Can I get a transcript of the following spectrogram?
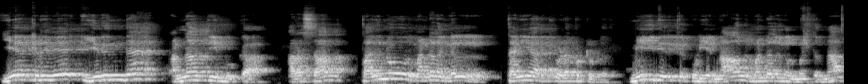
ஏற்கனவே இருந்த அதிமுக அரசால் பதினோரு மண்டலங்கள் தனியாருக்கு விடப்பட்டுள்ளது. மீதி இருக்கக்கூடிய நாலு மண்டலங்கள் மட்டும்தான்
